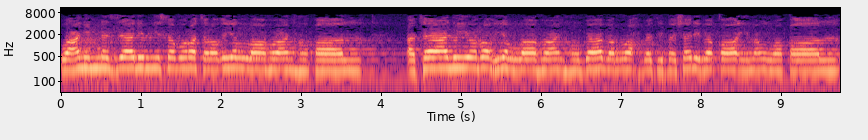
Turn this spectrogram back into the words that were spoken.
وعن النزال بن سبرة رضي الله عنه قال أتى علي رضي الله عنه باب الرحبة فشرب قائما وقال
